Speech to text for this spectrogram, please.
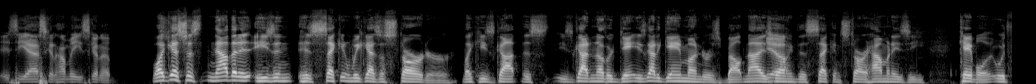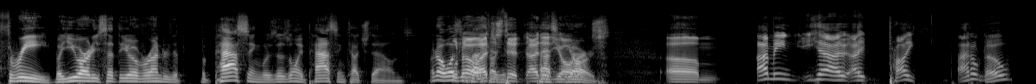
is he asking how many he's gonna? Well, I guess just now that he's in his second week as a starter, like he's got this, he's got another game, he's got a game under his belt. Now he's Yeah. going to the second start. How many is he capable with three? But you already set the over under. But passing was there's only passing touchdowns. Oh no, it wasn't no, I just did. I did passing yards. Um, I mean, yeah, I, I probably. I don't know.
